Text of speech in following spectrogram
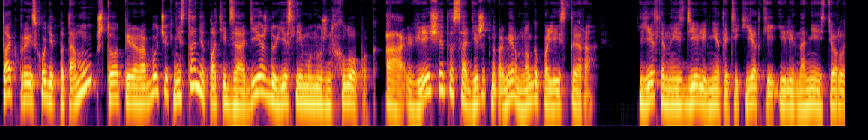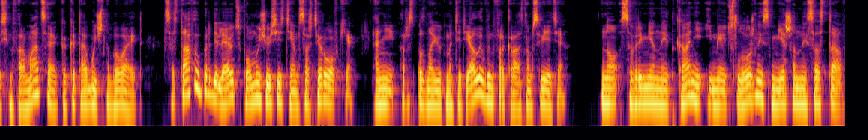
Так происходит потому, что переработчик не станет платить за одежду, если ему нужен хлопок, а вещь эта содержит, например, много полиэстера. Если на изделии нет этикетки или на ней стерлась информация, как это обычно бывает, состав определяют с помощью систем сортировки. Они распознают материалы в инфракрасном свете. Но современные ткани имеют сложный смешанный состав,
